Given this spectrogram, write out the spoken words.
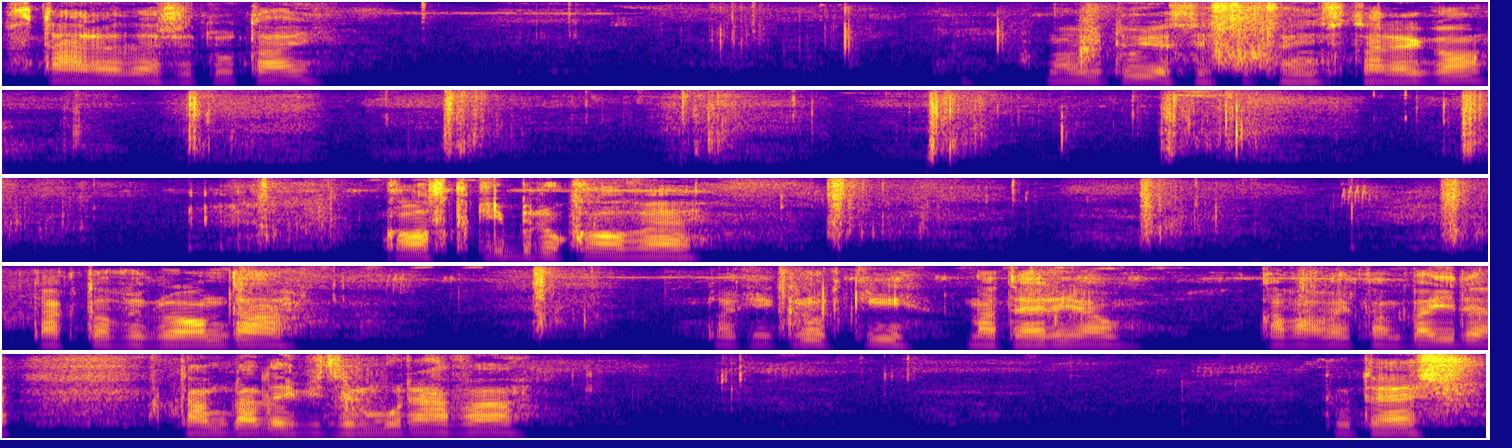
Stare leży tutaj. No i tu jest jeszcze część starego. Kostki brukowe. Tak to wygląda. Taki krótki materiał. Kawałek tam wejdę. Tam dalej widzę murawa. Tu też.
